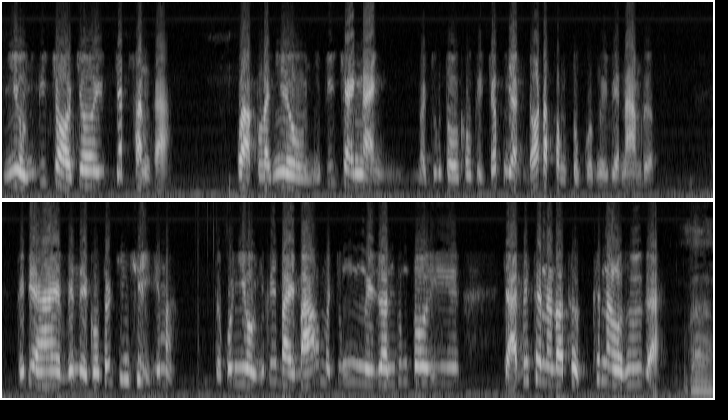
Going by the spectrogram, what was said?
nhiều những cái trò chơi chất phản cảm hoặc là nhiều những cái tranh ảnh mà chúng tôi không thể chấp nhận đó là phong tục của người Việt Nam được. Cái thứ hai vấn đề công tác chính trị mà. Tôi có nhiều những cái bài báo mà chúng người dân chúng tôi chả biết thế nào là thực thế nào là hư cả. À.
